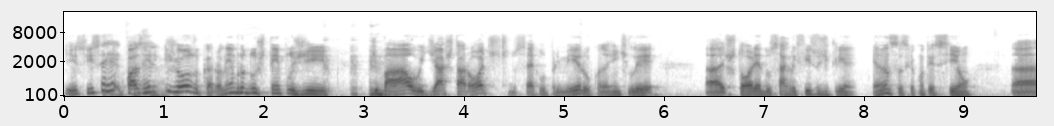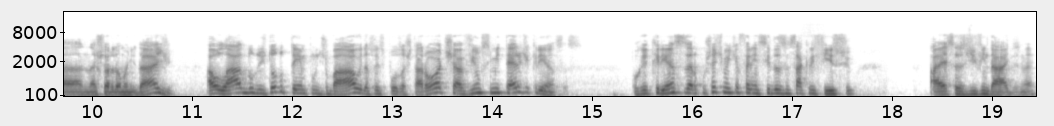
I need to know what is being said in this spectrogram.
Isso, isso é quase religioso, cara. Eu lembro dos templos de, de Baal e de Astaroth do século I, quando a gente lê a história dos sacrifícios de crianças que aconteciam uh, na história da humanidade. Ao lado de todo o templo de Baal e da sua esposa Astaroth havia um cemitério de crianças. Porque crianças eram constantemente oferecidas em sacrifício a essas divindades, né?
